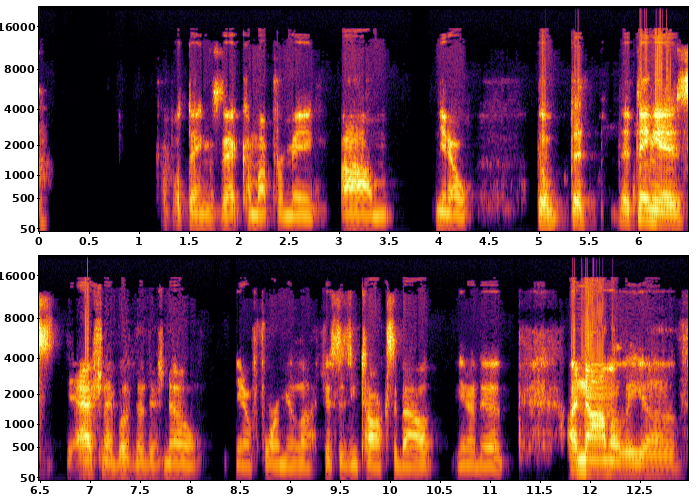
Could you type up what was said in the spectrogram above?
A couple things that come up for me. Um, you know, the the the thing is, Ash and I both know there's no you know formula. Just as he talks about you know the anomaly of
